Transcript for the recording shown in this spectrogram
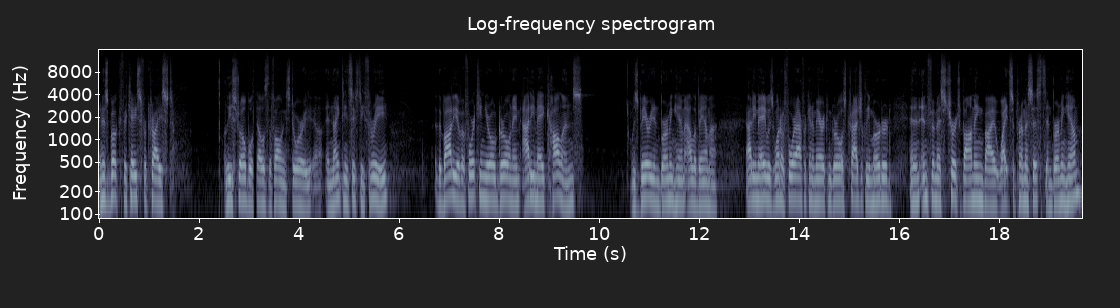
In his book, The Case for Christ, Lee Strobel tells the following story. Uh, in 1963, the body of a 14 year old girl named Addie Mae Collins was buried in Birmingham, Alabama. Addie Mae was one of four African American girls tragically murdered in an infamous church bombing by white supremacists in Birmingham.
